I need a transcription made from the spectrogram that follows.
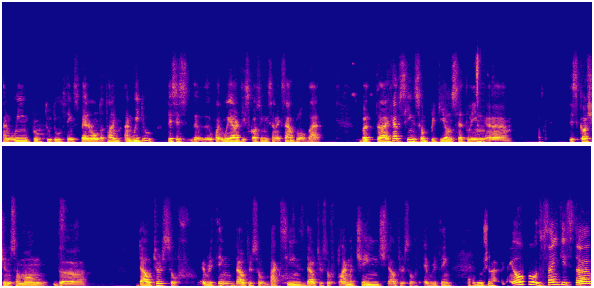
And we improve to do things better all the time. And we do. This is the, the, what we are discussing is an example of that. But I have seen some pretty unsettling uh, discussions among the doubters of everything, doubters of vaccines, doubters of climate change, doubters of everything. Evolution. Oh, the scientists, uh,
